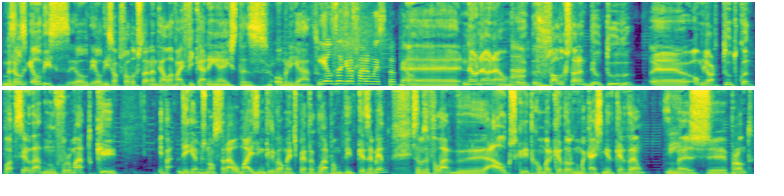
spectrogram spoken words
Mas ele, ele disse, ele, ele disse ao pessoal do restaurante: Ela vai ficar em êxtase. Obrigado. E eles agrafaram esse papel. Uh, não, não, não. Ah. O, pessoal do restaurante deu tudo, uh, ou melhor, tudo quanto pode ser dado num formato que. Epá, digamos, não será o mais incrivelmente espetacular para um pedido de casamento. Estamos a falar de algo escrito com um marcador numa caixinha de cartão, Sim. mas uh, pronto.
